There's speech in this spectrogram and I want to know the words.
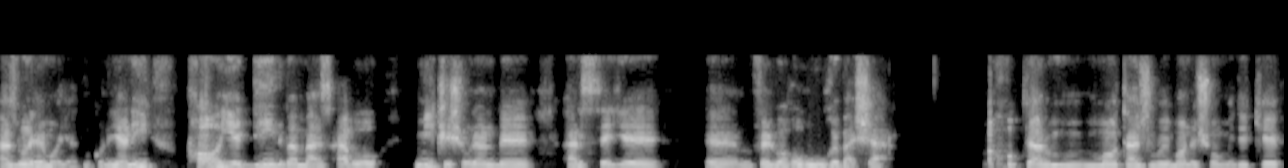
از اون حمایت می‌کنه. یعنی پای دین و مذهب رو میکشونن به عرصه فلواقع حقوق بشر. خب در ما تجربه ما نشون میده که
